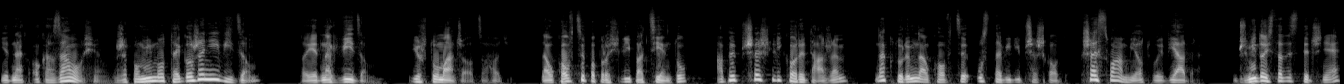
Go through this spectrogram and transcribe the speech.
Jednak okazało się, że pomimo tego, że nie widzą, to jednak widzą. Już tłumaczę o co chodzi. Naukowcy poprosili pacjentów, aby przeszli korytarzem, na którym naukowcy ustawili przeszkody. Krzesła, miotły, wiadra. Brzmi dość statystycznie,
